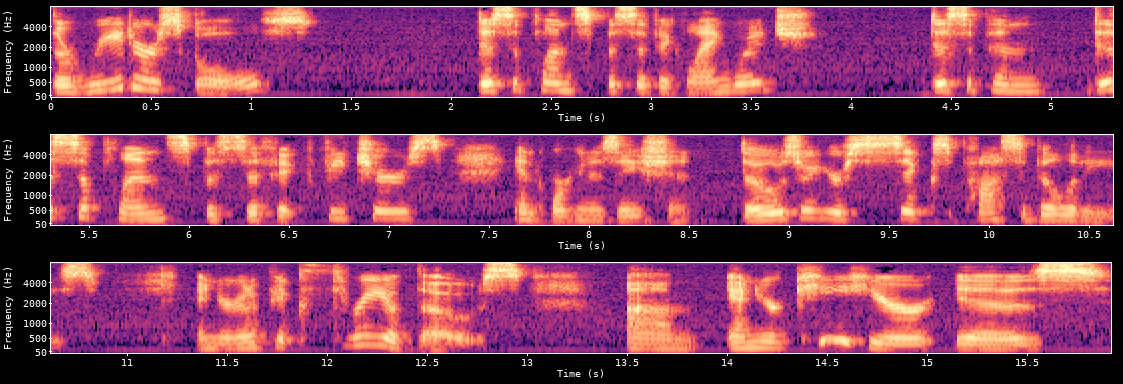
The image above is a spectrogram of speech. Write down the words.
the reader's goals, discipline specific language, discipline, discipline specific features, and organization. Those are your six possibilities and you're going to pick three of those. Um, and your key here is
